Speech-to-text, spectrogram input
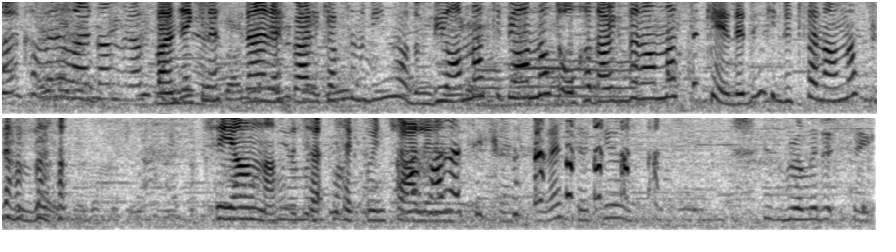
Ben kameralardan biraz Ben Cenk'in eskiden rehberlik yaptığını bilmiyordum. Bir anlattı bir anlattı. O kadar güzel anlattı ki. Dedim ki lütfen anlat biraz daha. Şeyi anlattı. Ch- Checkpoint Charlie'nin. hala çekiyor. Evet çekiyor. Biz buraları şey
